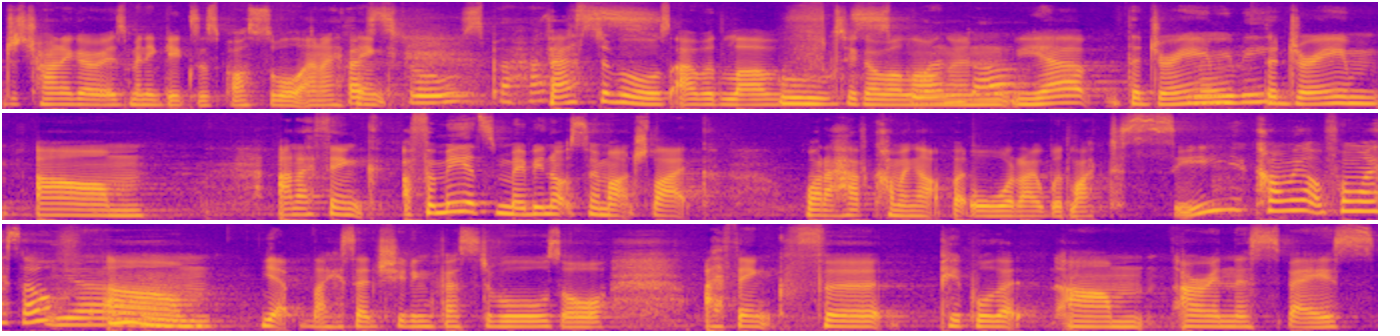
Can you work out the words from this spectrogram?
just trying to go as many gigs as possible and I think Festivals, perhaps? festivals I would love to go along and Splendour? yep, the dream, Maybe? the dream. Um, and I think for me it's maybe not so much like what I have coming up but or what I would like to see coming up for myself. Yeah. Um, yep, like I said shooting festivals or I think for people that um, are in this space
